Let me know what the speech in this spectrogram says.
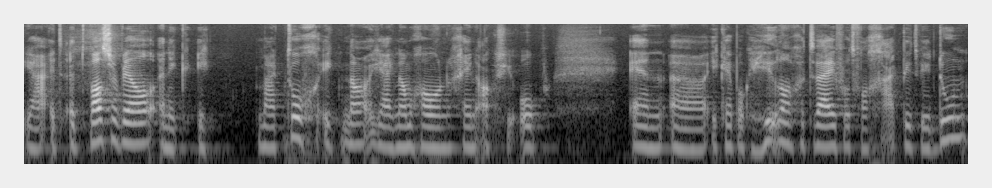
ja, het, het was er wel en ik, ik maar toch, ik, nou, ja, ik nam gewoon geen actie op. En eh, ik heb ook heel lang getwijfeld van, ga ik dit weer doen?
